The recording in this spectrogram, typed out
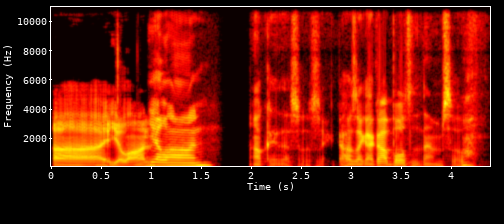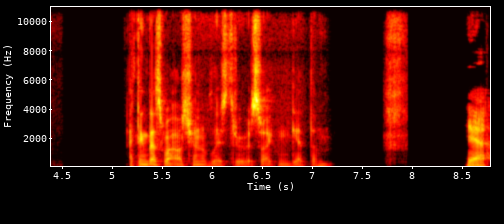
Uh Yolan? Yelan. Okay, that's what I was like. I was like, I got both of them, so I think that's why I was trying to blaze through it so I can get them. Yeah.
